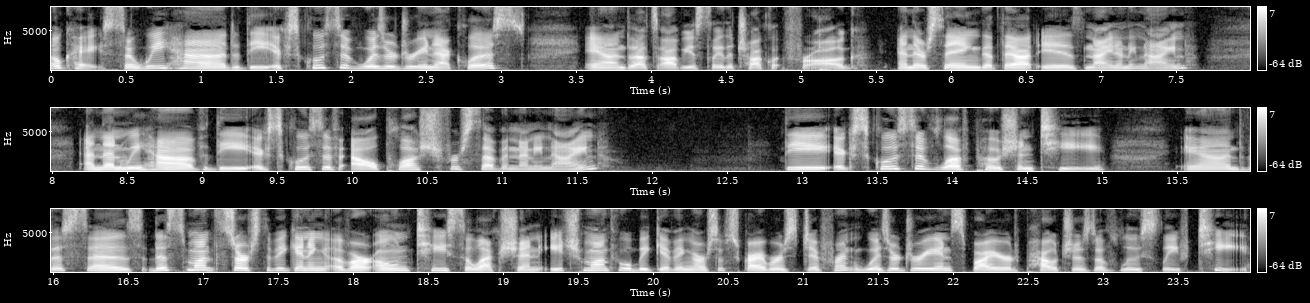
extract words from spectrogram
Okay, so we had the exclusive wizardry necklace, and that's obviously the chocolate frog, and they're saying that that is $9.99. And then we have the exclusive owl plush for $7.99. The exclusive love potion tea, and this says this month starts the beginning of our own tea selection. Each month we'll be giving our subscribers different wizardry inspired pouches of loose leaf tea.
